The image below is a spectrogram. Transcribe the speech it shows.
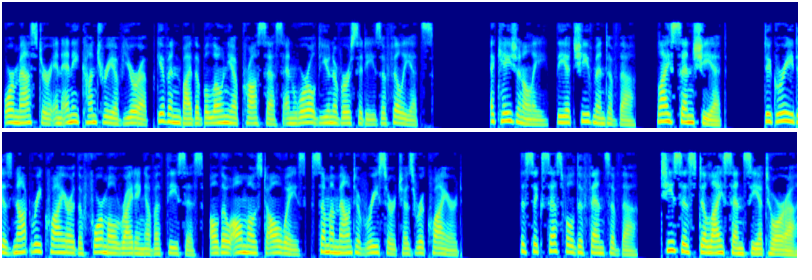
or master in any country of Europe given by the Bologna Process and World Universities affiliates. Occasionally, the achievement of the Licentiate degree does not require the formal writing of a thesis, although almost always, some amount of research is required. The successful defense of the thesis de licenciatura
